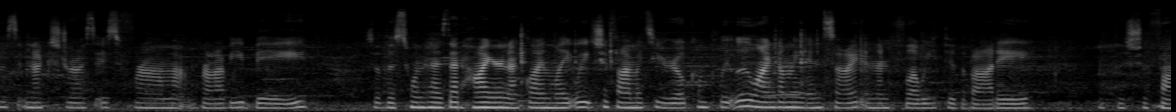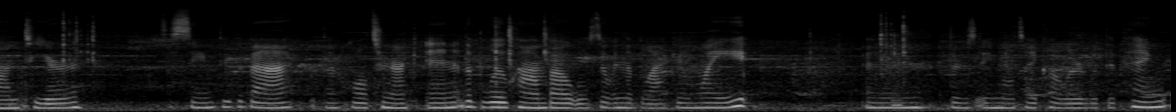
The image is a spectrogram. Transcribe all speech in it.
This next dress is from Robbie Bee. So this one has that higher neckline, lightweight chiffon material, completely lined on the inside and then flowy through the body with the chiffon tier. It's the same through the back with the halter neck in the blue combo, also in the black and white. And there's a multicolored with the pink.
